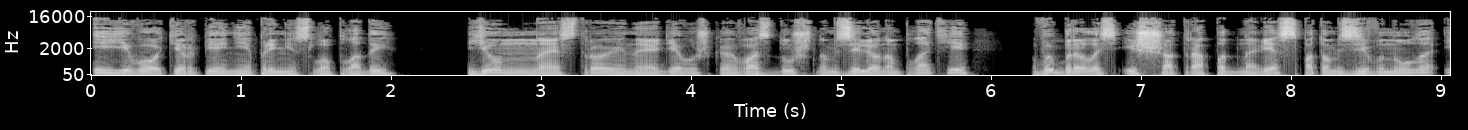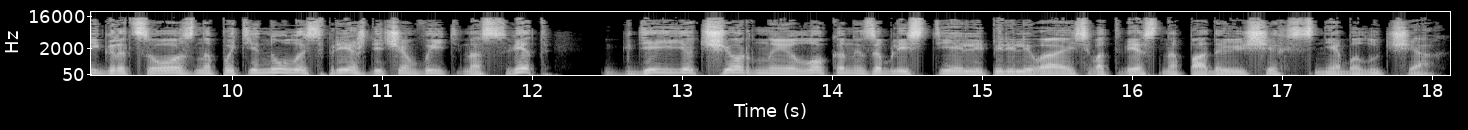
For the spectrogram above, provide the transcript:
И его терпение принесло плоды. Юная стройная девушка в воздушном зеленом платье выбралась из шатра под навес, потом зевнула и грациозно потянулась, прежде чем выйти на свет, где ее черные локоны заблестели, переливаясь в отвесно падающих с неба лучах.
